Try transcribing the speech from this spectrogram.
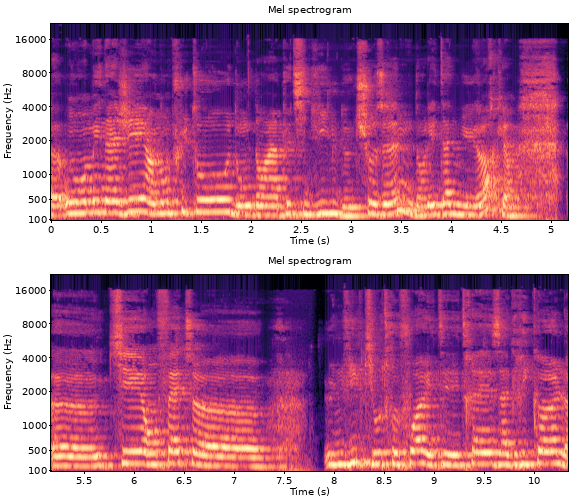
euh, ont emménagé un an plus tôt donc dans la petite ville de Chosen dans l'État de New York, euh, qui est en fait euh, une ville qui autrefois était très agricole,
